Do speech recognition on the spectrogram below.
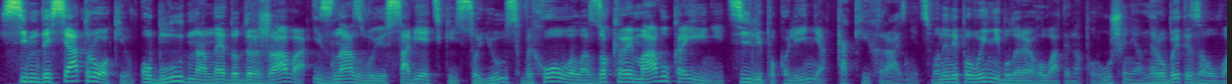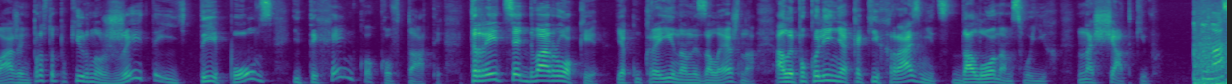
70 років облудна недодержава із назвою Совєтський Союз виховувала, зокрема в Україні, цілі покоління каких разниць. Вони не повинні були реагувати на порушення, не робити зауважень, просто покірно жити, йти повз і тихенько ковтати. 32 роки, як Україна незалежна, але покоління каких разниць дало нам своїх нащадків. Нас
